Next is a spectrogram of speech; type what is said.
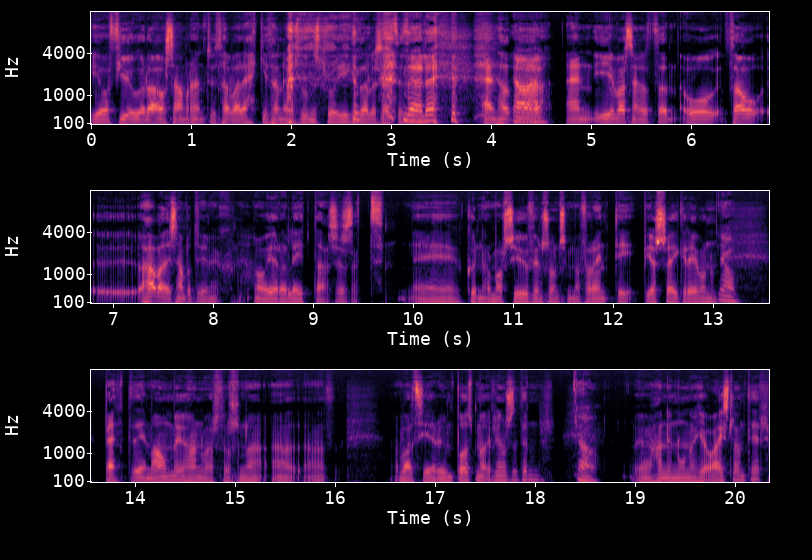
ég var fjögur á samrændu, það var ekki þannig á stúdinsprófi, ég get alveg sagt Nei, þetta nei, en, Já, þarna, já. en ég var sem sagt og þá uh, hafa þeir samband við mig og ég er að leita sem sagt, uh, Gunnar Már Sigurfinnsson sem að frændi Bjössa í greifunum, já, benti þeim á mig og hann var þá svona að, að, að var síðar umbóðsmaður hljómsætturinnar já, uh, hann er núna hjá Æslandir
